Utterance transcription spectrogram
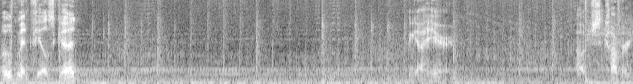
Movement feels good. Covered.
